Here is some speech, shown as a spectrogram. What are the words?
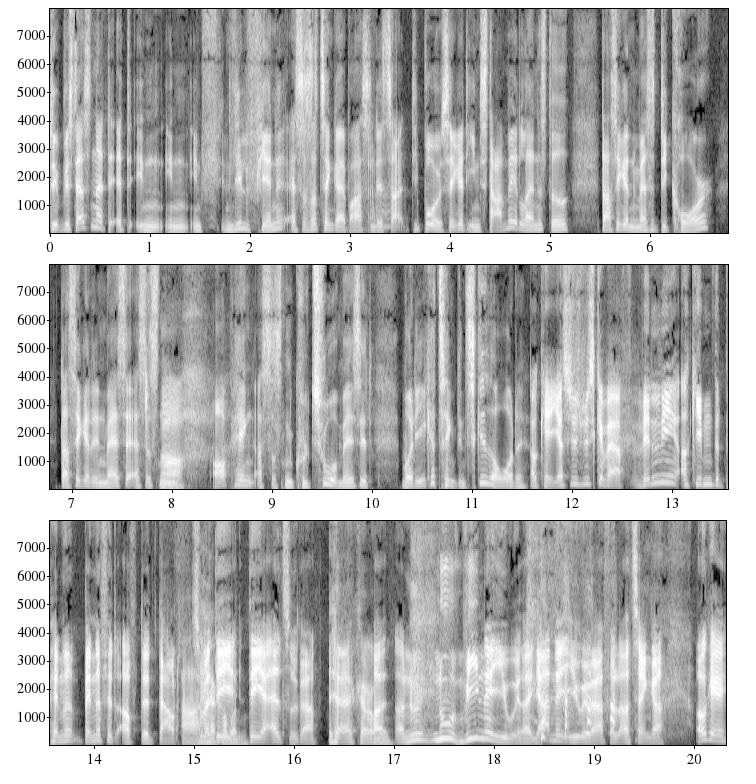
det, hvis det er sådan, at, at en, en, en, en lille fjende, altså så tænker jeg bare sådan ja. lidt, så de bor jo sikkert i en stamme et eller andet sted. Der er sikkert en masse decor. Der er sikkert en masse altså sådan oh. ophæng, og så sådan kulturmæssigt, hvor de ikke har tænkt en skid over det. Okay, jeg synes, vi skal være venlige og give dem the benefit of the doubt, Ah, som er det, det, jeg altid gør. Ja, jeg Og, og nu, nu er vi naive, eller jeg er naiv i hvert fald, og tænker, okay,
